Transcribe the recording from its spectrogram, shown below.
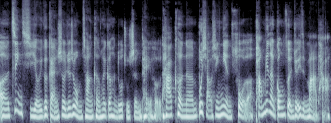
呃近期有一个感受，就是我们常常可能会跟很多主持人配合，他可能不小心念错了，旁边的工作人就一直骂他。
